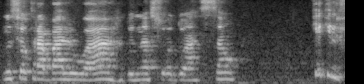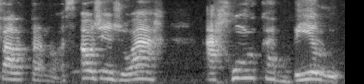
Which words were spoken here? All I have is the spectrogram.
no seu trabalho árduo, na sua doação. O que, que ele fala para nós? Ao jejuar, arrume o cabelo,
